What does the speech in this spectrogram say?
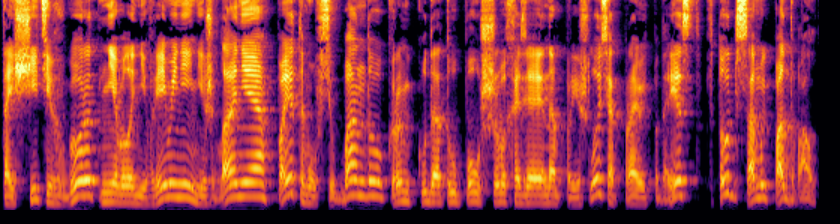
Тащить их в город не было ни времени, ни желания, поэтому всю банду, кроме куда-то уползшего хозяина, пришлось отправить под арест в тот же самый подвал.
